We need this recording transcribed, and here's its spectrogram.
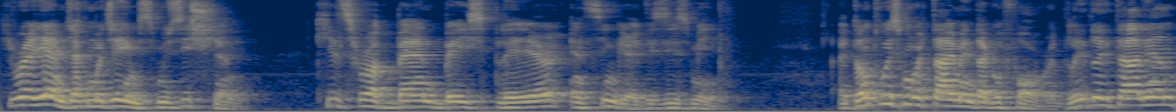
Here I am, Giacomo James, musician, Kills Rock band bass player and singer. This is me. I don't waste more time and I go forward. Little Italian,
